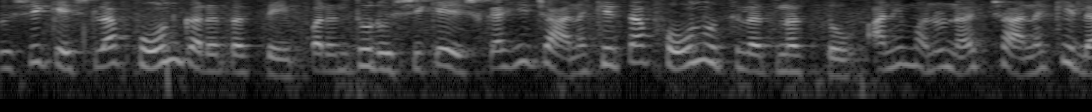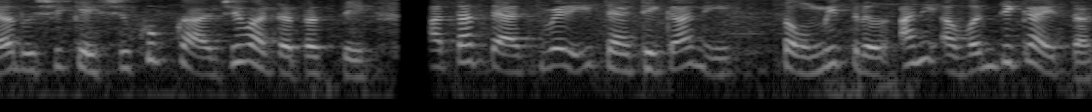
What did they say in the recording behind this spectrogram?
ऋषिकेशला फोन करत असते परंतु ऋषिकेश काही जानकीचा फोन उचलत नसतो आणि म्हणूनच जानकीला ऋषिकेशची खूप काळजी वाटत असते. आता त्याचवेळी त्या ठिकाणी सौमित्र आणि अवंतिका येतात.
